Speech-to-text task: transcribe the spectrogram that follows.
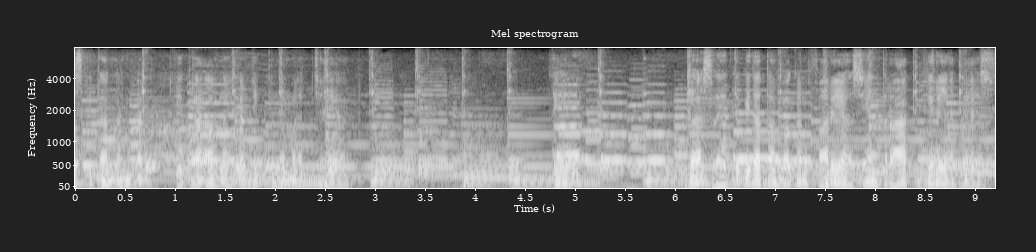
pas kita nambah kita naikkan jadi 6 aja ya. Oke. Udah setelah itu kita tambahkan variasi yang terakhir ya guys.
